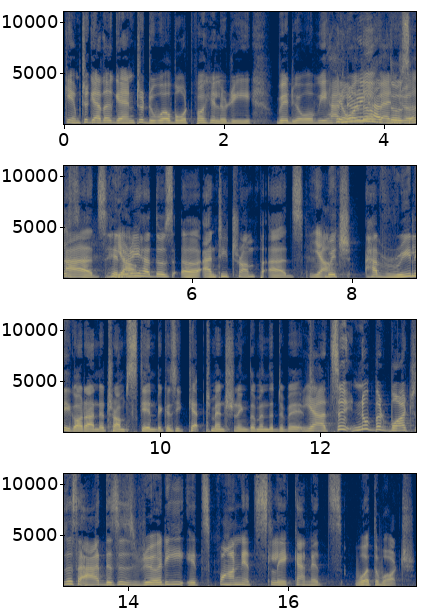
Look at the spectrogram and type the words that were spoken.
came together again to do a vote for Hillary video. We had Hillary all the had those Avengers. ads. Hillary Yeah. had those uh, anti-Trump ads, Yeah. which have really got under Trump's skin because he kept mentioning them in the debate. Yeah, so no, but watch this ad. This is really it's fun, it's slick, and it's worth a watch.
